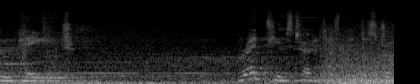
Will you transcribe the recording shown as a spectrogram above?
Rampage. Red Team's turret has been destroyed.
